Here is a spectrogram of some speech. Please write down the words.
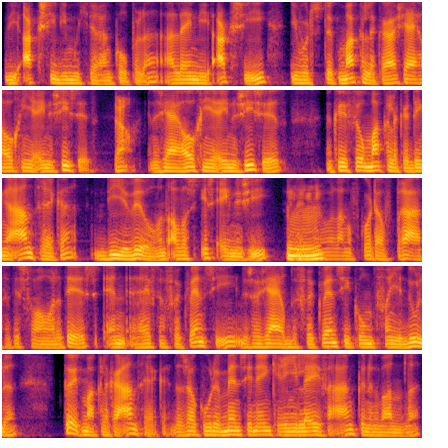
Die actie die moet je eraan koppelen. Alleen die actie die wordt een stuk makkelijker als jij hoog in je energie zit. Ja. En als jij hoog in je energie zit, dan kun je veel makkelijker dingen aantrekken die je wil. Want alles is energie. Daar Mhm. kunnen we lang of kort over praten. Het is gewoon wat het is. En het heeft een frequentie. Dus als jij op de frequentie komt van je doelen, kun je het makkelijker aantrekken. Dat is ook hoe er mensen in één keer in je leven aan kunnen wandelen.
